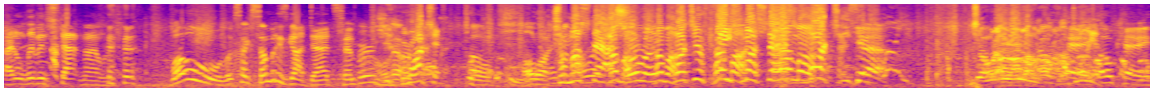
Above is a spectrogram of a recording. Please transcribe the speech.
I don't live in Staten Island. Whoa, looks like somebody's got dad's temper. Watch it. Oh, Watch your mustache. Come on, come on. Watch your Come face on, mustache. come on. Watch it. Yeah. Okay, okay.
